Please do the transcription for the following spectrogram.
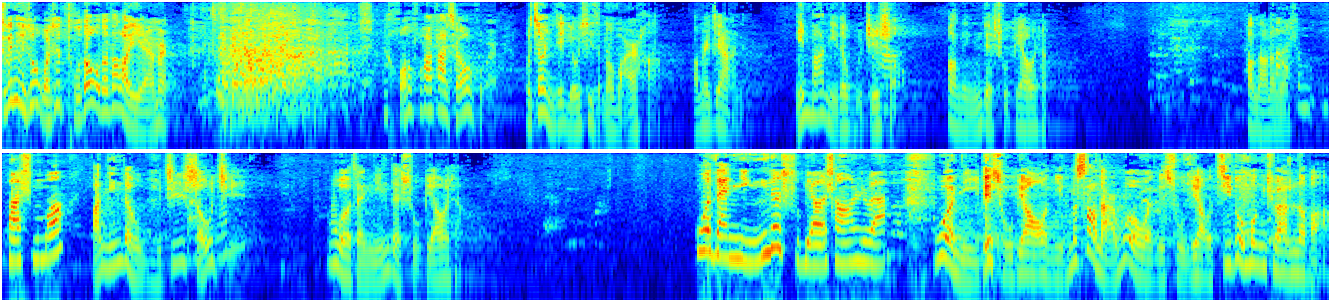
我跟你说，我是土豆的大老爷们儿。黄花大小伙儿，我教你这游戏怎么玩哈。老妹儿这样的，您把你的五只手放在您的鼠标上，放到了吗？把什么把您的五只手指握在您的鼠标上，握在您的鼠标上是吧？握你的鼠标，你他妈上哪儿握我的鼠标？激动蒙圈了吧？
